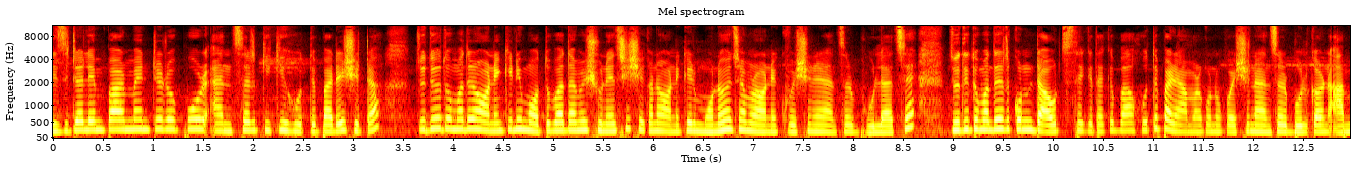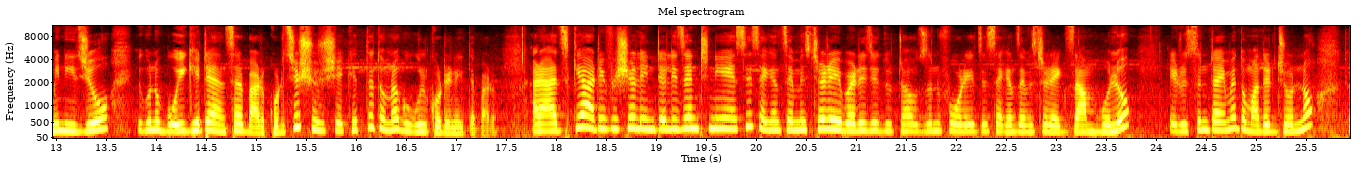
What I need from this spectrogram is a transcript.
ডিজিটাল এম্পাওয়ারমেন্টের ওপর অ্যান্সার কী কী হতে পারে সেটা। যদিও তোমাদের অনেকেরই মতবাদ আমি শুনেছি, সেখানে অনেকের মনে হয়েছে আমার অনেক কোয়েশনের অ্যান্সার ভুল আছে। যদি তোমাদের কোনো ডাউটস থেকে থাকে বা হতে পারে আমার কোনো কোয়েশনের অ্যান্সার ভুল, কারণ আমি নিজেও এগুলো বই ঘেটে অ্যান্সার বার করেছি সেক্ষেত্রে তোমরা গুগল করে নিতে পারো। আর আজকে আর্টিফিশিয়াল ইন্টেলিজেন্ট নিয়ে এসে সেকেন্ড সেমিস্টারে এবারে যে টু থাউজেন্ড ফোরে যে সেকেন্ড সেমিস্টার এক্সাম হলো এই রিসেন্ট টাইমে তোমাদের জন্য। তো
